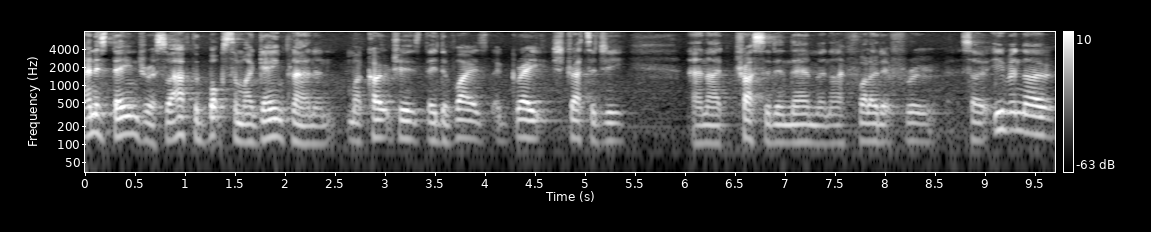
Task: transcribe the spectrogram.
And it's dangerous. So I have to box to my game plan and my coaches, they devised a great strategy and I trusted in them and I followed it through. So even though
